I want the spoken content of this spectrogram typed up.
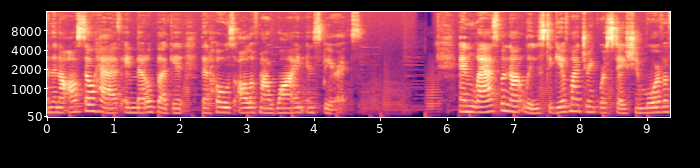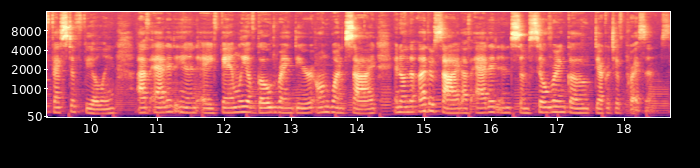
and then I also have a metal bucket that holds all of my wine and spirits. And last but not least, to give my drinkware station more of a festive feeling, I've added in a family of gold reindeer on one side, and on the other side, I've added in some silver and gold decorative presents.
